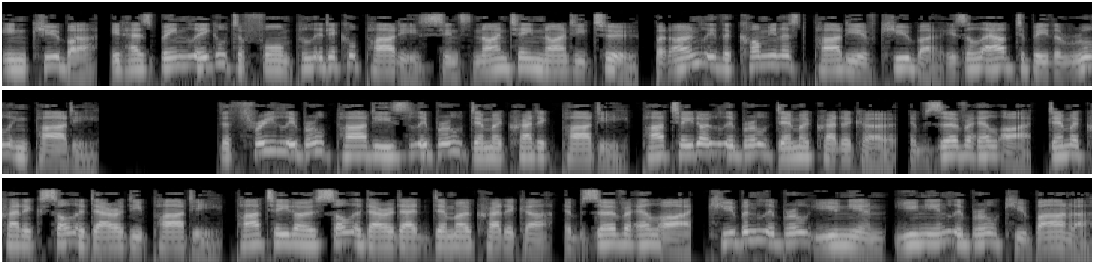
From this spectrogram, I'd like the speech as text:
In Cuba, it has been legal to form political parties since 1992, but only the Communist Party of Cuba is allowed to be the ruling party. The three liberal parties Liberal Democratic Party Partido Liberal Democrático, Observer LI, Democratic Solidarity Party Partido Solidaridad Democrática, Observer LI, Cuban Liberal Union Union Liberal Cubana,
